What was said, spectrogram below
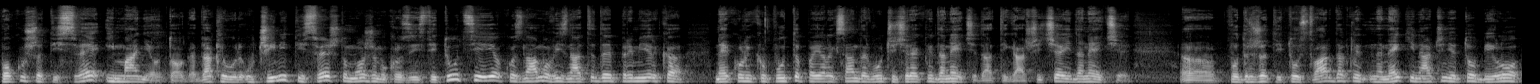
pokušati sve i manje od toga. Dakle, učiniti sve što možemo kroz institucije, iako znamo, vi znate da je premijerka nekoliko puta, pa i Aleksandar Vučić rekli da neće dati Gašića i da neće uh, podržati tu stvar. Dakle, na neki način je to bilo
